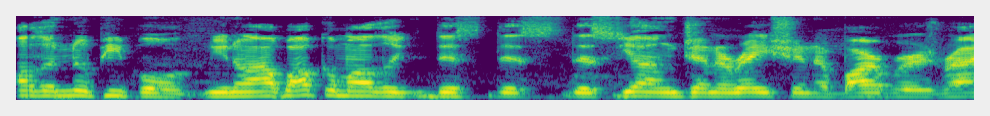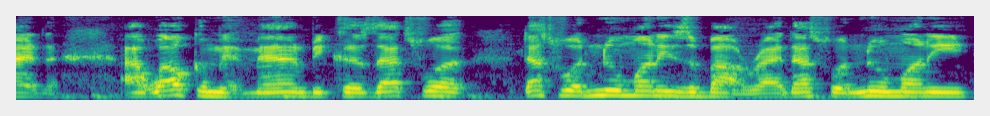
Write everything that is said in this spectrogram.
all the new people. You know, I welcome all the this this this young generation of barbers, right? I welcome it, man, because that's what that's what new money is about, right? That's what new money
